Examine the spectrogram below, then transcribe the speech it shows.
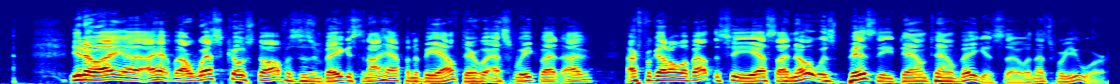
you know, I, uh, I have our West Coast office is in Vegas, and I happened to be out there last week, but I I forgot all about the CES. I know it was busy downtown Vegas, though, and that's where you were.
